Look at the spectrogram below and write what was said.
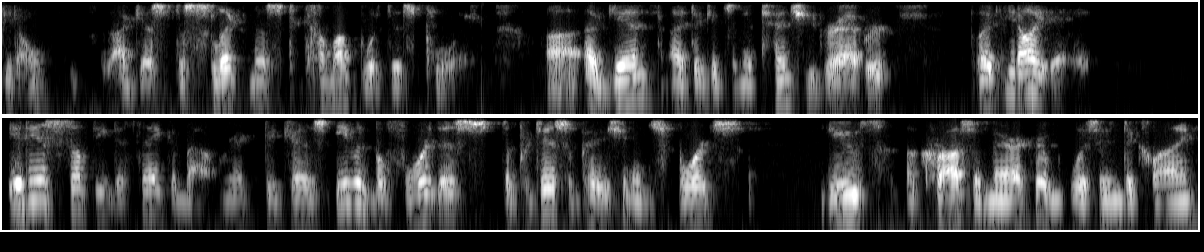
you know, I guess the slickness to come up with this ploy. Uh, again, I think it's an attention grabber, but you know, it, it is something to think about, Rick, because even before this, the participation in sports youth across America was in decline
